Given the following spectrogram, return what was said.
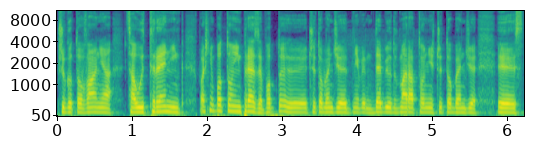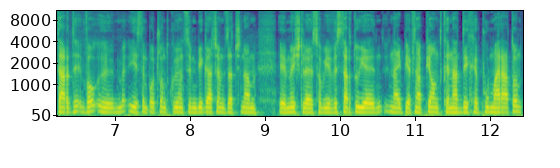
przygotowania, cały trening właśnie pod tą imprezę. Pod, y, czy to będzie, nie wiem, debiut w maratonie, czy to będzie y, start. Y, jestem początkującym biegaczem, zaczynam, y, myślę sobie, wystartuję najpierw na piątkę, na dychę, półmaraton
